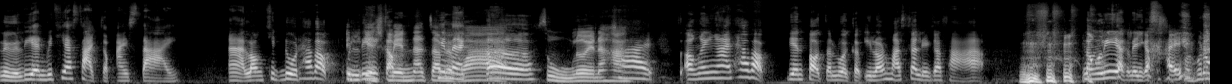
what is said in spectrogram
หรือเรียนวิทยาศาสตร์กับไอน์สไตน์อ่าลองคิดดูถ้าแบบคุณลี่กับ engagement อาจจะพี่แบแม็บกว่าเออสูงเลยนะคะ ใช่ เอาง่ายๆ ถ้าแบบเรียนต่อจรวดกับอีลอนมัสกับเรียนกับสาอะ น้องลี่อยากเรียนกับใครผมพูดต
